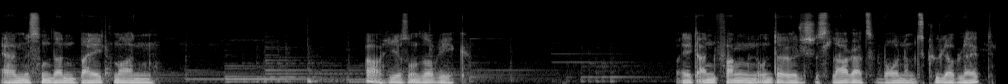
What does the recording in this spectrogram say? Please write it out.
Ja, wir müssen dann bald mal... Ah, hier ist unser Weg. Bald anfangen, ein unterirdisches Lager zu bauen, damit es kühler bleibt.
